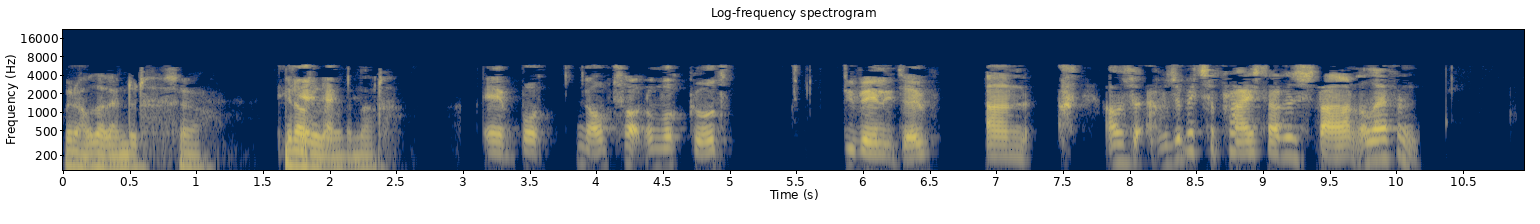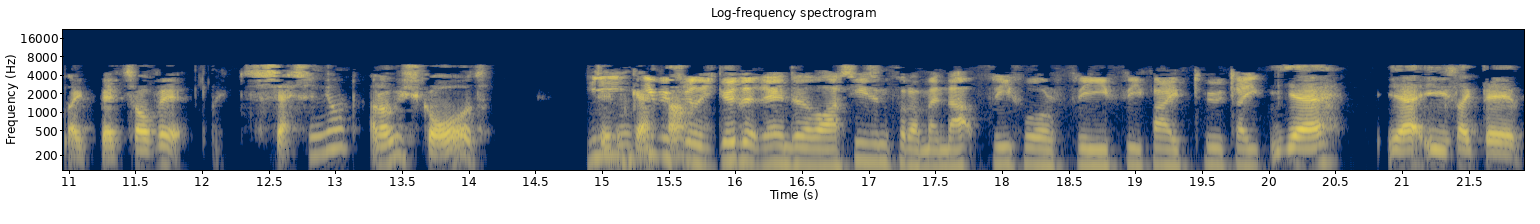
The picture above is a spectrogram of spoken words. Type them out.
we know how that ended. So you're not alone in that. Um, but no, Tottenham look good. You really do. And I was I was a bit surprised at his starting eleven, like bits of it. Like Sessegnon, I know he scored. He, Didn't he was that. really good at the end of the last season for him in that 3-4-3, 3-5-2 type. Yeah, yeah, he's like the.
